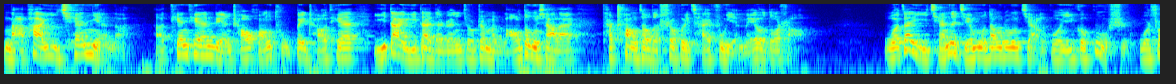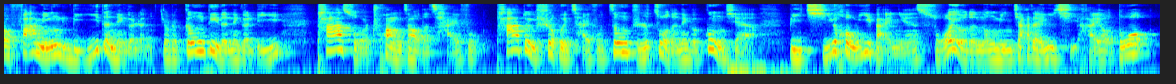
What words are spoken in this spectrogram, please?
哪怕一千年呢？啊，天天脸朝黄土背朝天，一代一代的人就这么劳动下来，他创造的社会财富也没有多少。我在以前的节目当中讲过一个故事，我说发明犁的那个人，就是耕地的那个犁，他所创造的财富，他对社会财富增值做的那个贡献啊，比其后一百年所有的农民加在一起还要多。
